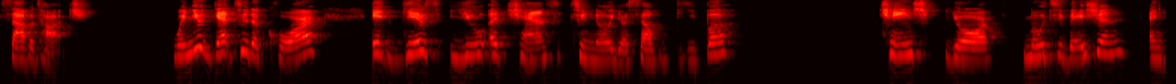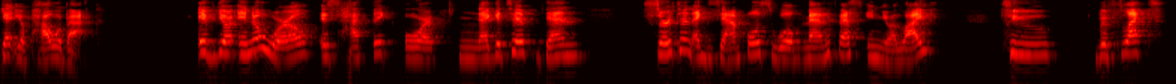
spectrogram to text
sabotage. When you get to the core, it gives you a chance to know yourself deeper, change your motivation, and get your power back. If your inner world is hectic or negative, then certain examples will manifest in your life to reflect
